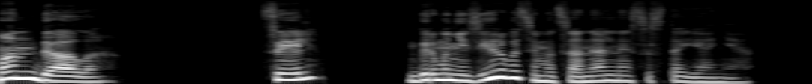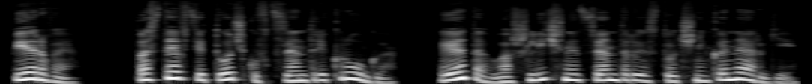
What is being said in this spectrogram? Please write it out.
Мандала. Цель — гармонизировать эмоциональное состояние. Первое. Поставьте точку в центре круга. Это ваш личный центр и источник энергии.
